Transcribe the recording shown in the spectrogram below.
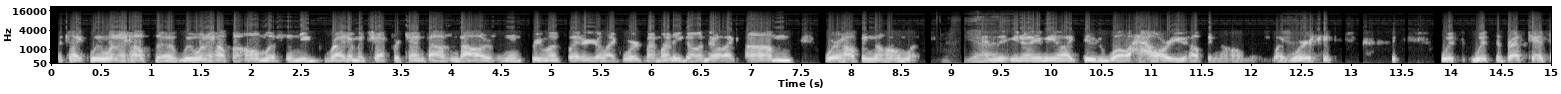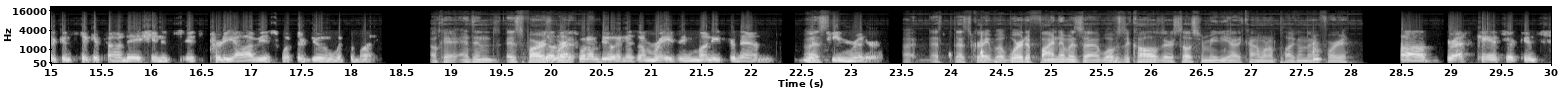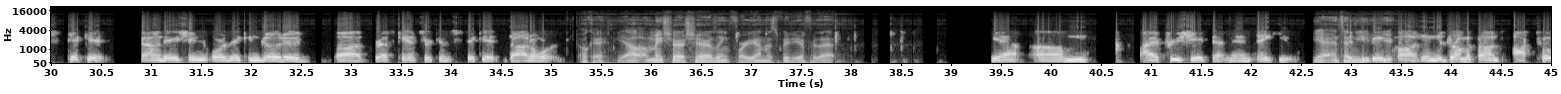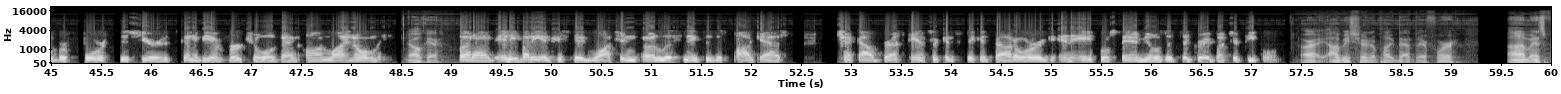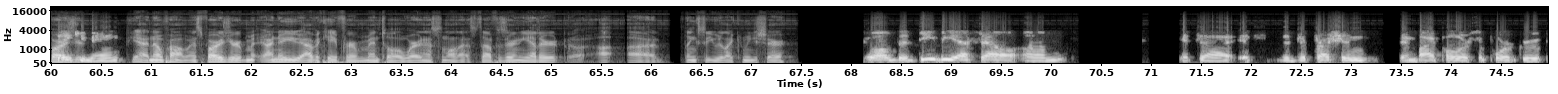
it's like we want to help the we want to help the homeless, and you write them a check for ten thousand dollars, and then three months later, you're like, "Where'd my money go?" And they're like, "Um, we're helping the homeless." yeah, And you know what I mean? Like, dude, well, how are you helping the homeless? Like, Yeah. where with with the Breast Cancer Can Stick It Foundation, it's it's pretty obvious what they're doing with the money. okay. And then as far as So where that's what I'm doing is I'm raising money for them with Team Ritter. uh, that's that's great, but where to find them is uh, what was it called? Their social media. I kind of want to plug them there for you. Uh, Breast Cancer Can Stick It Foundation, or they can go to uh, breastcancercanstickit.org. Okay, yeah, I'll, I'll make sure I share a link for you on this video for that. Yeah, um, I appreciate that, man. Thank you. Yeah, and It's you, a good you cause. And the Drumathon's October 4th this year, and it's going to be a virtual event, online only. okay, But uh, anybody interested watching or listening to this podcast, check out breastcancercanstickit.org and April Samuels. It's a great bunch of people. all right, I'll be sure to plug that there for. Um, as far Thank as your, you, man. yeah, no problem. As far as your, I know you advocate for mental awareness and all that stuff. Is there any other uh, uh, links that you would like me to share? Well, the DBSL, um, it's uh, it's the depression and bipolar support group,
